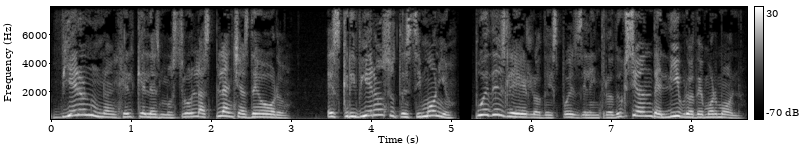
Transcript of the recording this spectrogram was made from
Vieron un ángel que les mostró las planchas de oro. Escribieron su testimonio. Puedes leerlo después de la introducción del libro de Mormón.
